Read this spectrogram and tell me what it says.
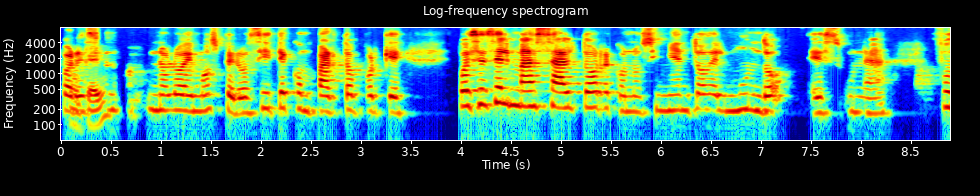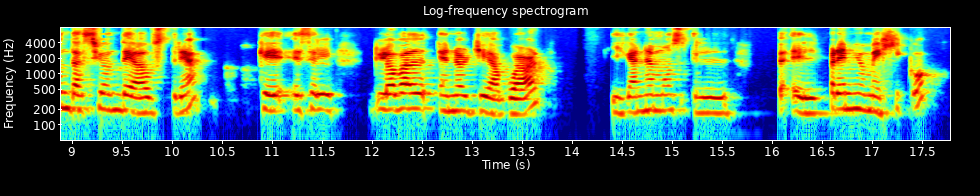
por eso no, lo hemos, pero sí te comparto porque pues es el más alto reconocimiento del mundo, es una fundación de Austria, que es el Global Energy Award, y ganamos el, el Premio México,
